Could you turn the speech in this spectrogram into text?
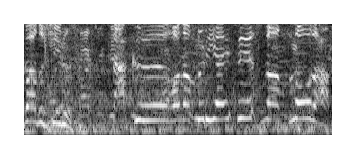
ガードしている。さあ空母の振り合い制すのはスノーだ。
